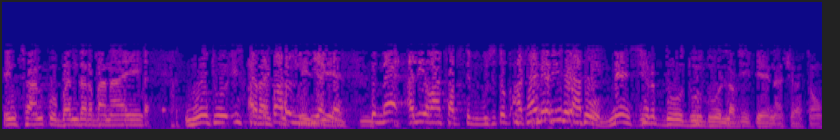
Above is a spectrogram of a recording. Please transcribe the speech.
انسان کو بندر بنائے۔ وہ تو اس طرح اچھا، کی میڈیا تو میں علی عوان صاحب سے بھی پوچھا تو میں صرف دو دو دو لفظ کہنا چاہتا ہوں۔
